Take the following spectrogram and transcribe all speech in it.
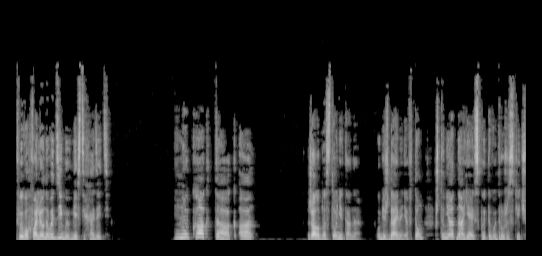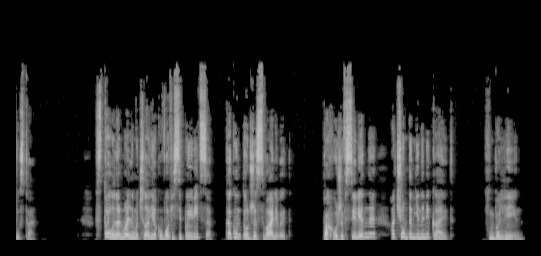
твоего хваленого Димы вместе ходить!» «Ну как так, а?» Жалобно стонет она, убеждая меня в том, что не одна я испытываю дружеские чувства. Стоило нормальному человеку в офисе появиться, как он тут же сваливает. Похоже, вселенная о чем-то мне намекает. Блин.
